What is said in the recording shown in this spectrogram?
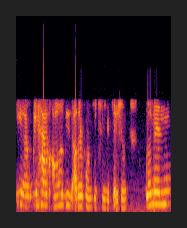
you know we have all of these other forms of communication. Women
